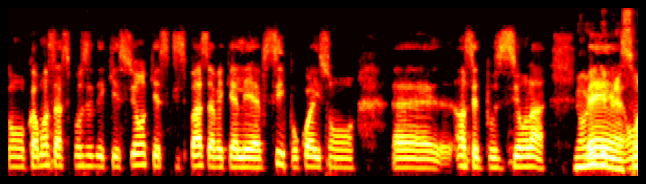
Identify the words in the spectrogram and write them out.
on, commence à se poser des questions. Qu'est-ce qui se passe avec LAFC Pourquoi ils sont en cette position-là? Ils ont, ben, on,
